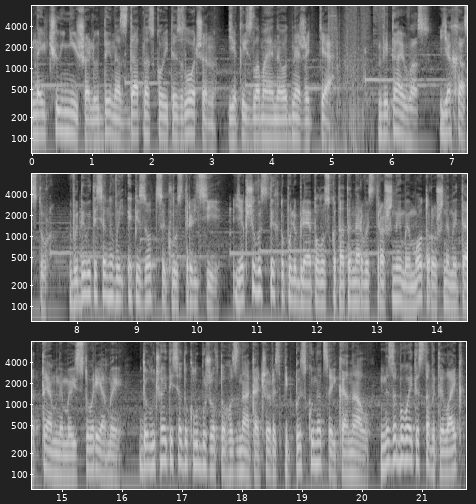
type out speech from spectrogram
найчуйніша людина здатна скоїти злочин, який зламає не одне життя. Вітаю вас, я Хастур. Ви дивитеся новий епізод циклу Стрільці. Якщо ви з тих, хто полюбляє полоскотати нерви страшними, моторошними та темними історіями, долучайтеся до клубу жовтого знака через підписку на цей канал. Не забувайте ставити лайк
